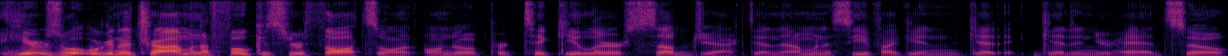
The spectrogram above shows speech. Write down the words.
here's what we're gonna try. I'm gonna focus your thoughts on onto a particular subject, and then I'm gonna see if I can get get in your head. So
